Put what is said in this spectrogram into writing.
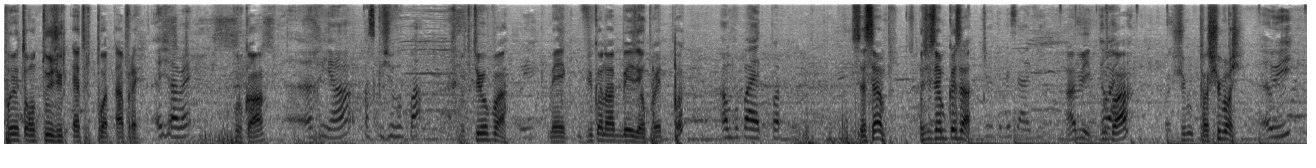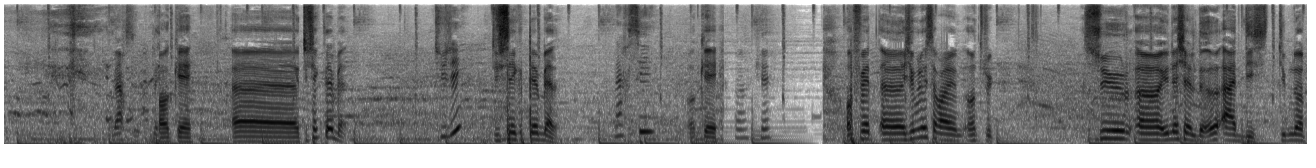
pourrait-on toujours être pote après? Jamais. Pourquoi? Euh, rien, parce que je veux pas. Tu veux pas? Oui. Mais vu qu'on a baisé, on peut être pote. On peut pas être pote. C'est simple. Aussi simple que ça. Je vais te laisser à vie. Ah oui, pourquoi parce, que je, parce que je suis moche. Euh, oui. Merci. Ok. Euh, tu sais que t'es belle Tu dis? Tu sais que t'es belle Merci. Ok. Ok. En fait, euh, je voulais savoir un, un truc. Sur euh, une échelle de 1 à 10, tu me, notes-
